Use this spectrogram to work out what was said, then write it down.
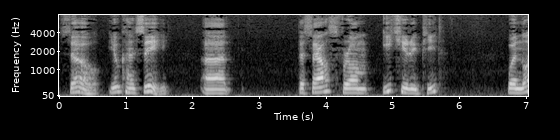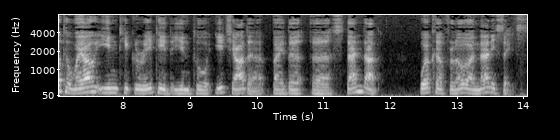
So you can see uh, the cells from each repeat were not well integrated into each other by the uh, standard workflow analysis.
